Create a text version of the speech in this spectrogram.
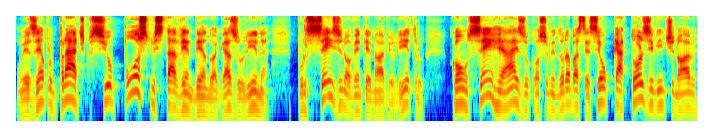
Um exemplo prático: se o posto está vendendo a gasolina por R$ 6,99 o litro, com 100 reais o consumidor abasteceu 14,29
